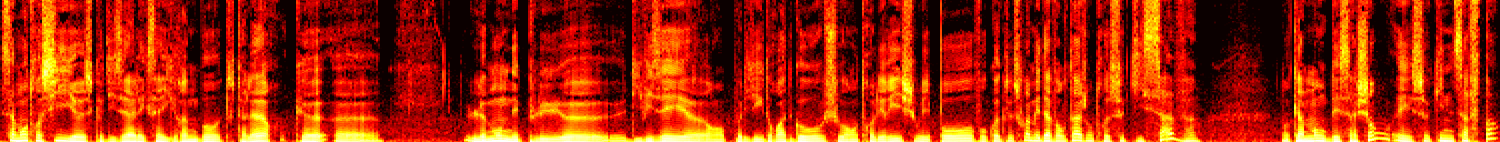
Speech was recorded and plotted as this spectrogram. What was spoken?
Ça montre aussi euh, ce que disait Alexei Grumbo tout à l'heure, que le monde n'est plus divisé en politique droite-gauche ou entre les riches ou les pauvres ou quoi que ce soit, mais davantage entre ceux qui savent, donc un manque des sachants, et ceux qui ne savent pas.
